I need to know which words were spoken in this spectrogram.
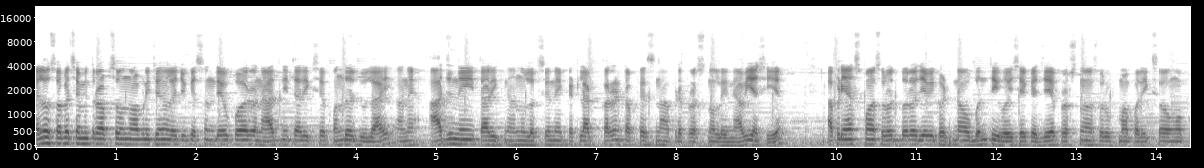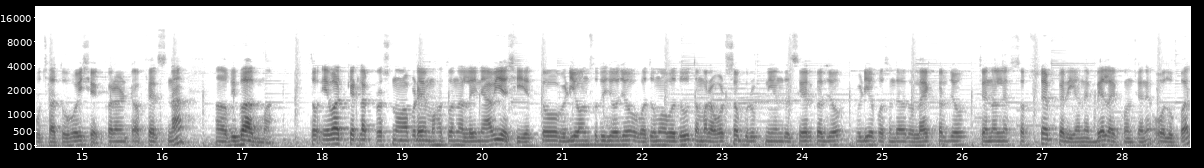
હેલો, સ્વાગત છે મિત્રો આપ સૌનું આપણી ચેનલ એજ્યુકેશન દેવ પર અને આજની તારીખ છે પંદર જુલાઈ અને આજની તારીખને અનુલક્ષીને કેટલાક કરંટ અફેર્સના આપણે પ્રશ્નો લઈને આવીએ છીએ. આપણી આસપાસ રોજબરોજ એવી ઘટનાઓ બનતી હોય છે કે જે પ્રશ્ન સ્વરૂપમાં પરીક્ષાઓમાં પૂછાતું હોય છે કરંટ અફેર્સના વિભાગમાં. તો એવા જ કેટલાક પ્રશ્નો આપણે મહત્ત્વના લઈને આવીએ છીએ. તો વીડિયો અંત સુધી જોજો, વધુમાં વધુ તમારા વોટ્સઅપ ગ્રુપની અંદર શેર કરજો, વીડિયો પસંદ આવે તો લાઇક કરજો ચેનલને સબસ્ક્રાઈબ કરી અને બેલ આઇકોન છે એને ઓલ ઉપર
